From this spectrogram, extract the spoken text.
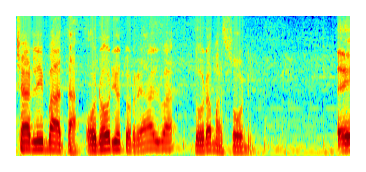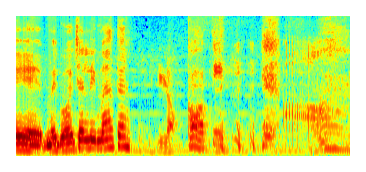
Charlie Bata, Honorio Torrealba, Dora Mazzone. Eh, me cojo Charlie Mata, Locote.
